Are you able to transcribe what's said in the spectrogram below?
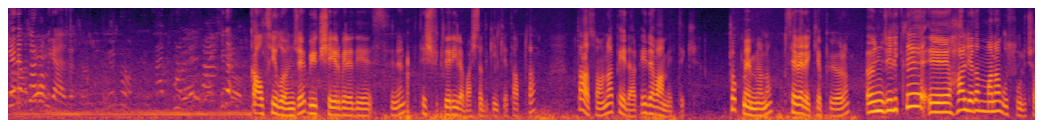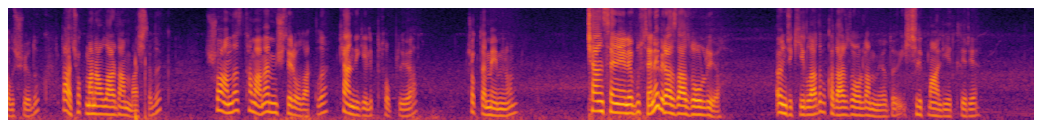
Gene bu tarafa mı geldin? 6 yıl önce Büyükşehir Belediyesi'nin teşvikleriyle başladık ilk etapta. Daha sonra peyderpey devam ettik. Çok memnunum. Severek yapıyorum. Öncelikle e, hal ya da manav usulü çalışıyorduk. Daha çok manavlardan başladık. Şu anda tamamen müşteri odaklı. Kendi gelip topluyor. Çok da memnun. Geçen seneyle bu sene biraz daha zorluyor. Önceki yıllarda bu kadar zorlamıyordu. İşçilik maliyetleri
